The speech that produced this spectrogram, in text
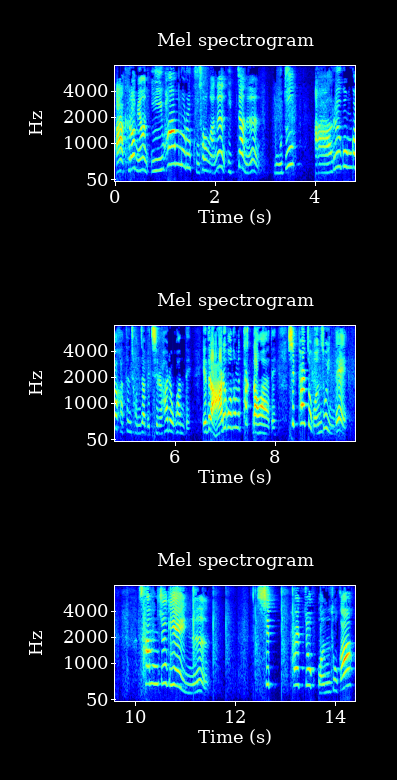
아 그러면 이 화합물을 구성하는 입자는 모두 아르곤과 같은 전자 배치를 하려고 한대. 얘들아 아르곤 하면 딱 나와야 돼. 18쪽 원소인데 3주기에 있는 18쪽 원소가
